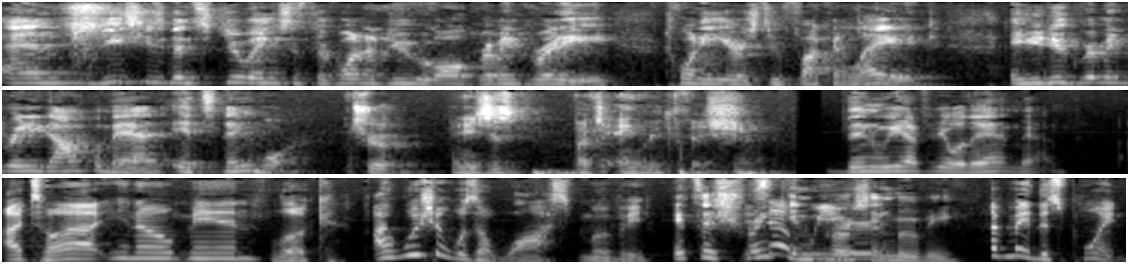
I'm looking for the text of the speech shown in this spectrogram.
And DC's been skewing since they're want to do all grim and gritty. Twenty years too fucking late. If you do grim and gritty Aquaman, it's Namor. True, and he's just a bunch of angry fish. Then we have to deal with Ant Man. I tell you know, man, look, I wish it was a Wasp movie. It's a shrinking person movie. I've made this point.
